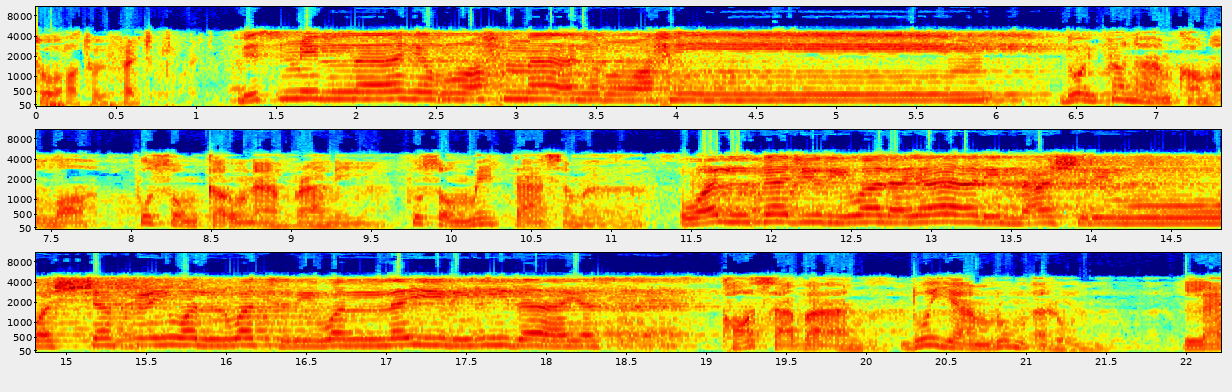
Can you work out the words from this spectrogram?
سورة الفجر بسم الله الرحمن الرحيم ด้วยพระนามของอัลลอฮ์ผู้ทรงกรุณาปราณี ผู้ทรงเมตตาเสมอ والفجر وليال عشر والشفع والوتر والليل إذا يسر ขอสาบานด้วยยามรุ่งอรุณ และ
